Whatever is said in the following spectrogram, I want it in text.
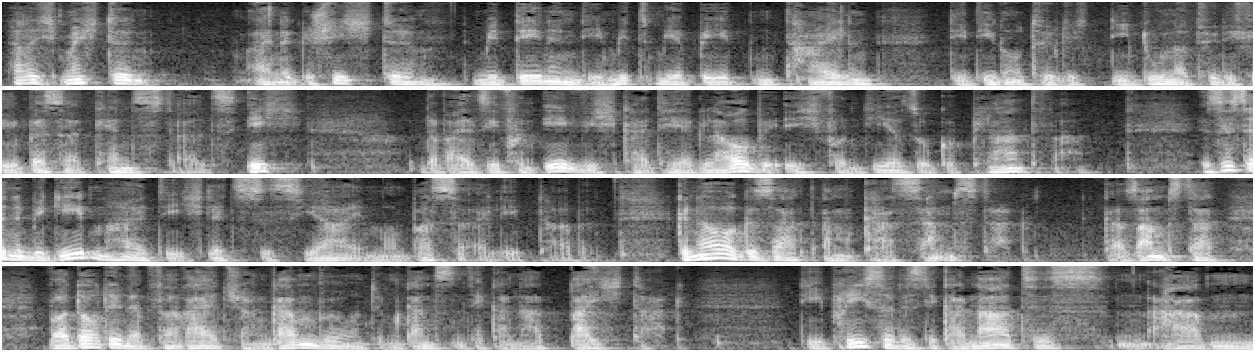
Herr, ich möchte eine Geschichte mit denen, die mit mir beten, teilen, die, die, natürlich, die du natürlich viel besser kennst als ich, weil sie von Ewigkeit her, glaube ich, von dir so geplant war. Es ist eine Begebenheit, die ich letztes Jahr in Mombasa erlebt habe. Genauer gesagt am Kar-Samstag. Kar-Samstag war dort in der Pfarrei Changamwe und im ganzen Dekanat Beichtag. Die Priester des Dekanates haben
